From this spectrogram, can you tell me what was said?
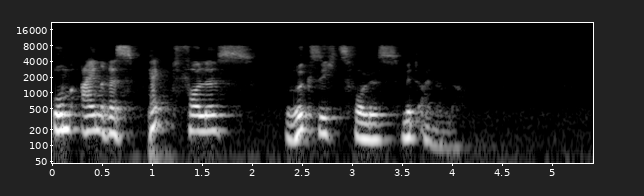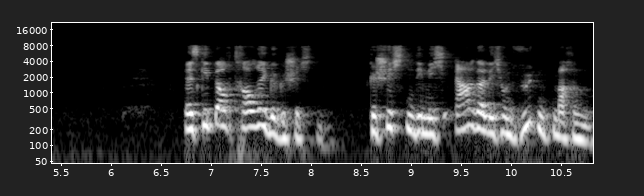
um ein respektvolles, rücksichtsvolles Miteinander. Es gibt auch traurige Geschichten, Geschichten, die mich ärgerlich und wütend machen,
